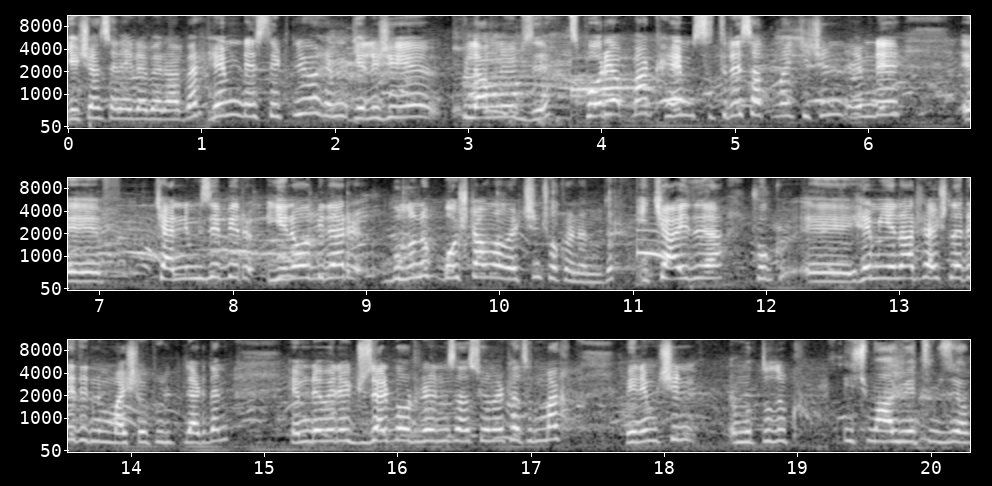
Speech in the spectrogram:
Geçen seneyle beraber. Hem destekliyor hem geleceğe planlıyor bizi. Spor yapmak hem stres atmak için hem de e, kendimize bir yeni hobiler bulunup boş kalmamak için çok önemlidir. İki ayda çok e, hem yeni arkadaşlar edindim başka kulüplerden hem de böyle güzel bir organizasyona katılmak benim için mutluluk. Hiç mağlubiyetimiz yok.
